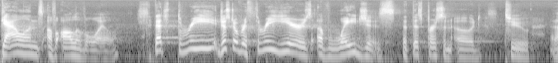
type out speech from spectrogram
gallons of olive oil. That's three, just over three years of wages that this person owed to uh,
